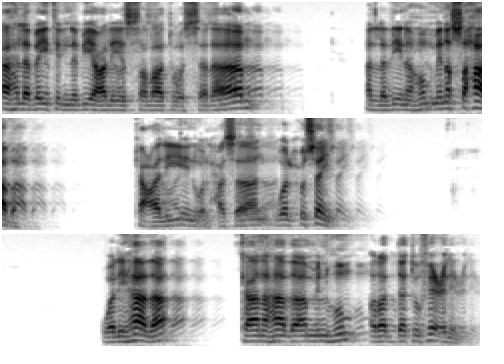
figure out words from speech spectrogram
أهل بيت النبي عليه الصلاة والسلام الذين هم من الصحابة كعلي والحسن والحسين. ولهذا كان هذا منهم ردة فعل.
